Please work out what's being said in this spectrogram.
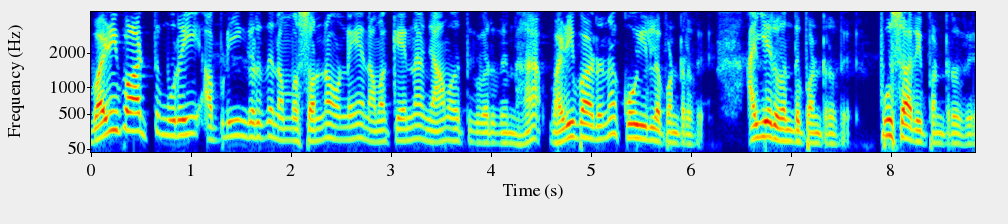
வழிபாட்டு முறை அப்படிங்கிறது நம்ம சொன்ன உடனே நமக்கு என்ன ஞாபகத்துக்கு வருதுன்னா வழிபாடுனா கோயிலில் பண்ணுறது ஐயர் வந்து பண்ணுறது பூசாரி பண்ணுறது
